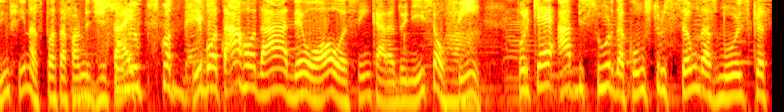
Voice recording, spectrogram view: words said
enfim, nas plataformas digitais e botar a rodar The Wall, assim, cara, do início ao Ah. fim. Porque é absurda a construção das músicas,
